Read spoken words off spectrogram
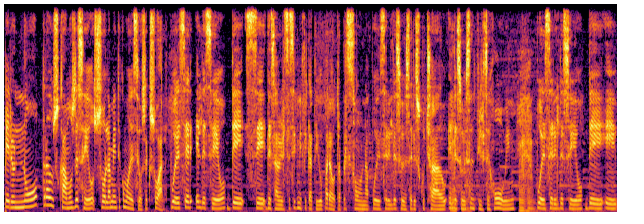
pero no traduzcamos deseo solamente como deseo sexual. Puede ser el deseo de, se- de saberse significativo para otra persona, puede ser el deseo de ser escuchado, el deseo de sentirse joven, puede ser el deseo de, eh,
